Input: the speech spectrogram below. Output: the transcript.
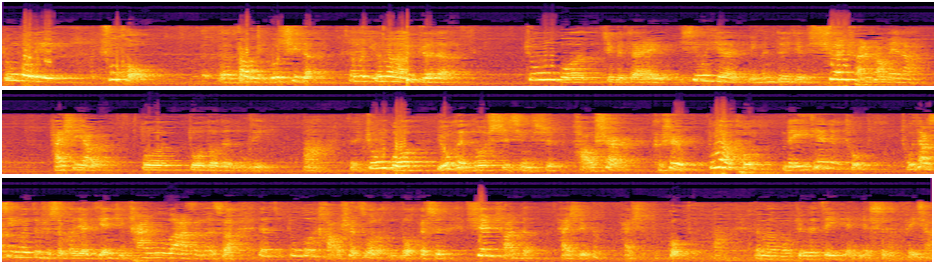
中国的出口呃到美国去的，那么那么就觉得中国这个新闻界你们对这个宣传方面呢，还是要多多多的努力啊。在中国有很多事情是好事儿，可是不要头每一天那个头头条新闻都是什么要检举贪污啊什么是吧？那中国好事做了很多，可是宣传的还是还是不够的啊。那么我觉得这一点也是非常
